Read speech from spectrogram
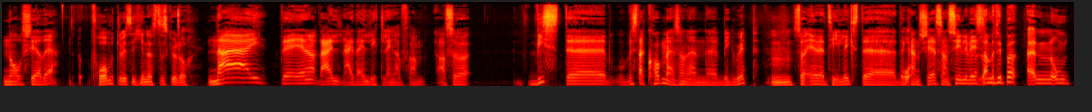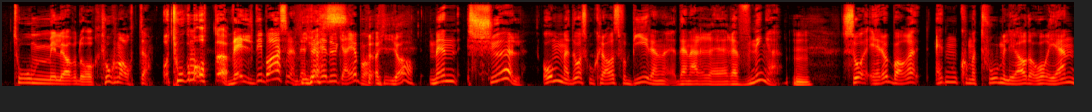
Når skjer det? Forhåpentligvis ikke i neste skulder. Nei, det er, nei, nei, det er litt lenger fram. Altså, hvis det, hvis det kommer en sånn en eh, big rip, så er det tidligste det kan skje, sannsynligvis La meg tippe en om to milliarder år. 2,8. Å, 2,8! Veldig bra, Sven! Dette har du greie på. Ja. Men sjøl om vi da skulle klare oss forbi den, denne revninga, mm. så er det jo bare 1,2 milliarder år igjen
